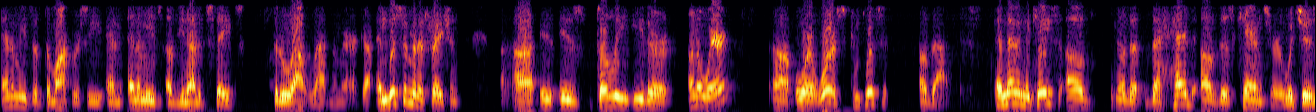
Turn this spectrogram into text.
enemies of democracy and enemies of the United States throughout Latin America, and this administration uh, is, is, totally either unaware uh, or, at worst, complicit of that. And then in the case of you know the the head of this cancer, which is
